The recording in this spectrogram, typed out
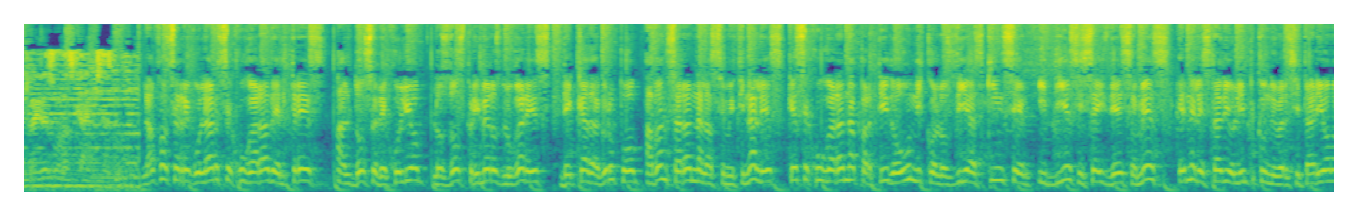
el regreso a las canchas. ¿no? La fase regular se jugará del 3 al 12 de julio. Los dos primeros lugares de cada grupo avanzarán a las semifinales que se jugarán a partido único los días 15 y 16 de ese mes en el Estadio Olímpico Universitario.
